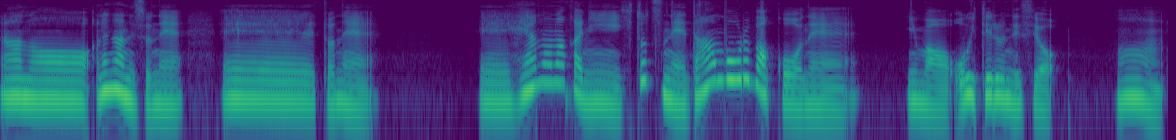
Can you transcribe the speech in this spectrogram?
あの、あれなんですよね。えーとね、えー、部屋の中に一つね、段ボール箱をね、今置いてるんですよ。うん。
